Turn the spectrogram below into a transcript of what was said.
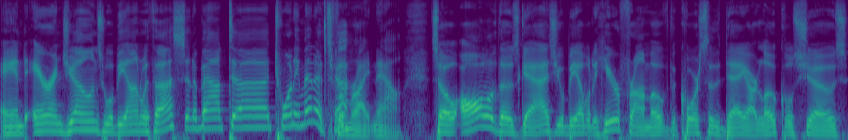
And Aaron Jones will be on with us in about uh, 20 minutes from right now. So all of those guys you'll be able to hear from over the course of the day. Our local shows,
